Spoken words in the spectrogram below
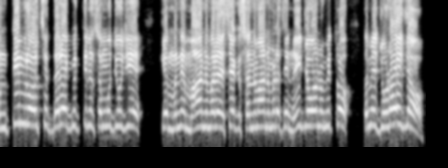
અંતિમ રોલ છે દરેક વ્યક્તિને સમજવું જોઈએ. કે મને માન મળે છે કે સન્માન મળે છે નહીં જોવાનું મિત્રો, તમે જોડાઈ જાઓ.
